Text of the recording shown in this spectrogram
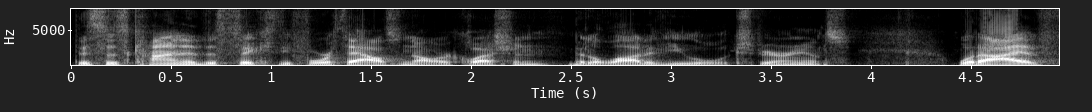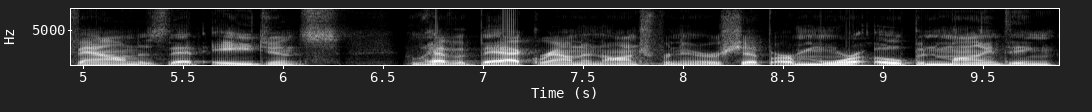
This is kind of the $64,000 question that a lot of you will experience. What I have found is that agents who have a background in entrepreneurship are more open-minded,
